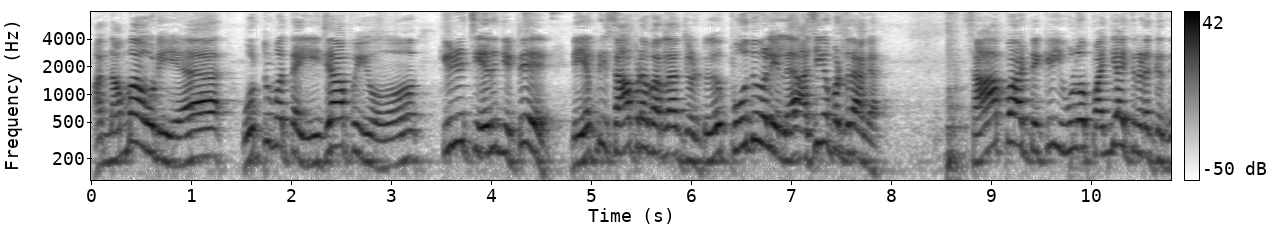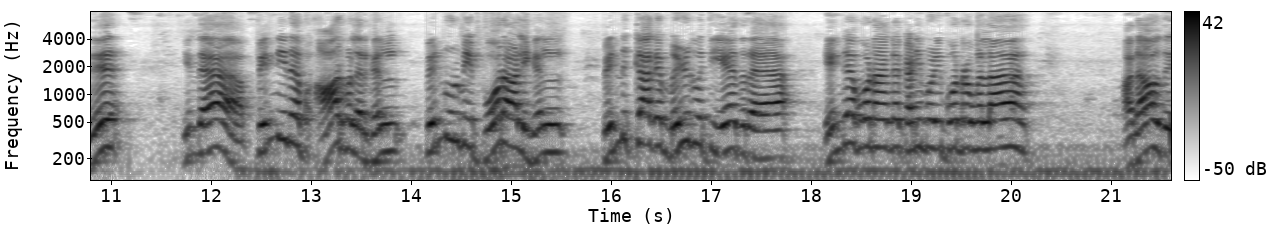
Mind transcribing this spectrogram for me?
அந்த அம்மாவுடைய ஒட்டுமொத்த இஜாப்பையும் கிழிச்சு எரிஞ்சிட்டு நீ எப்படி சாப்பிட வரலாம்னு சொல்லிட்டு பொது வழியில அசிங்கப்படுத்துறாங்க. சாப்பாட்டுக்கு இவ்வளோ பஞ்சாயத்து நடக்குது. இந்த பெண்ணின ஆர்வலர்கள் பெண்ணுரிமை போராளிகள் பெண்ணுக்காக மெழுகுவத்தி ஏதுற எங்க போனாங்க கனிமொழி போன்றவங்கெல்லாம்? அதாவது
